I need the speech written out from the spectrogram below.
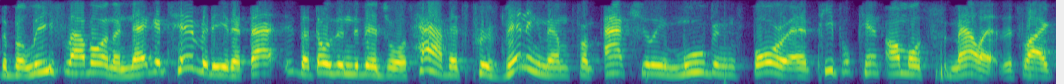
The belief level and the negativity that, that, that those individuals have, it's preventing them from actually moving forward. And people can almost smell it. It's like,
